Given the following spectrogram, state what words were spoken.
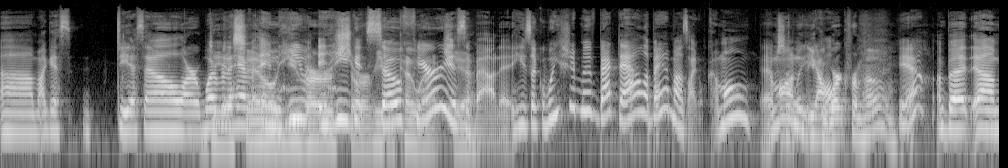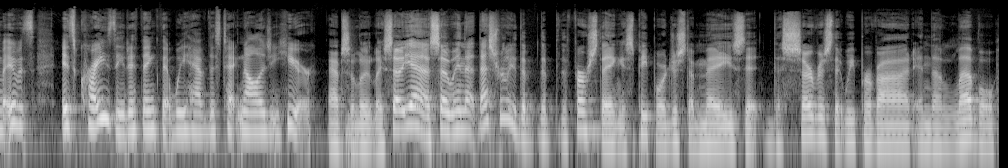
Um, I guess DSL or whatever they have, and he and he gets so coax, furious yeah. about it. He's like, "We should move back to Alabama." I was like, "Come on, come on, You y'all. can work from home. Yeah, but um, it was it's crazy to think that we have this technology here. Absolutely. So yeah, so in that that's really the, the the first thing is people are just amazed at the service that we provide and the level,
